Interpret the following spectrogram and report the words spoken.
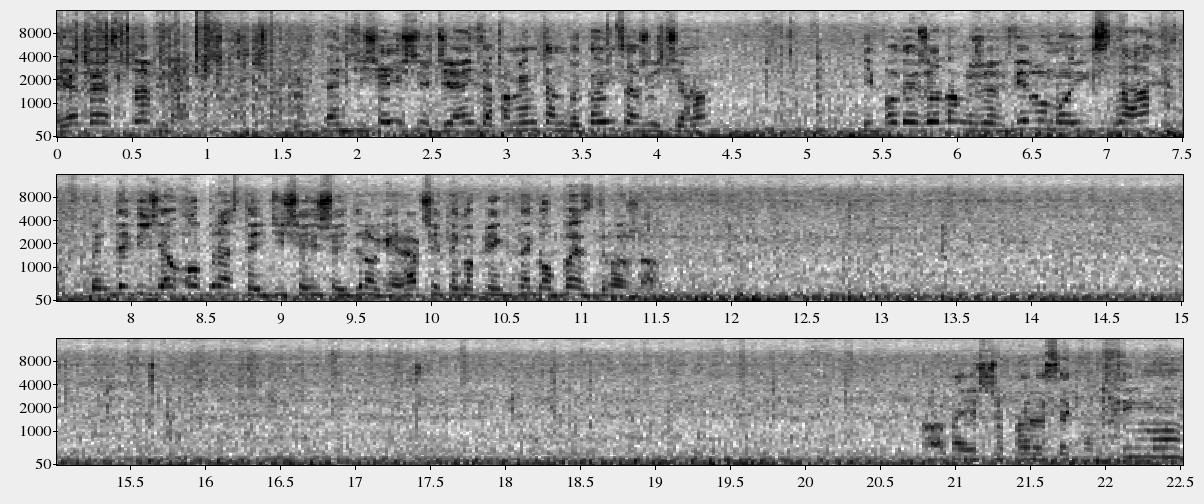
Jedno jest pewne. Ten dzisiejszy dzień zapamiętam do końca życia i podejrzewam, że w wielu moich snach będę widział obraz tej dzisiejszej drogi, raczej tego pięknego bezdroża. To jeszcze parę sekund filmu.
